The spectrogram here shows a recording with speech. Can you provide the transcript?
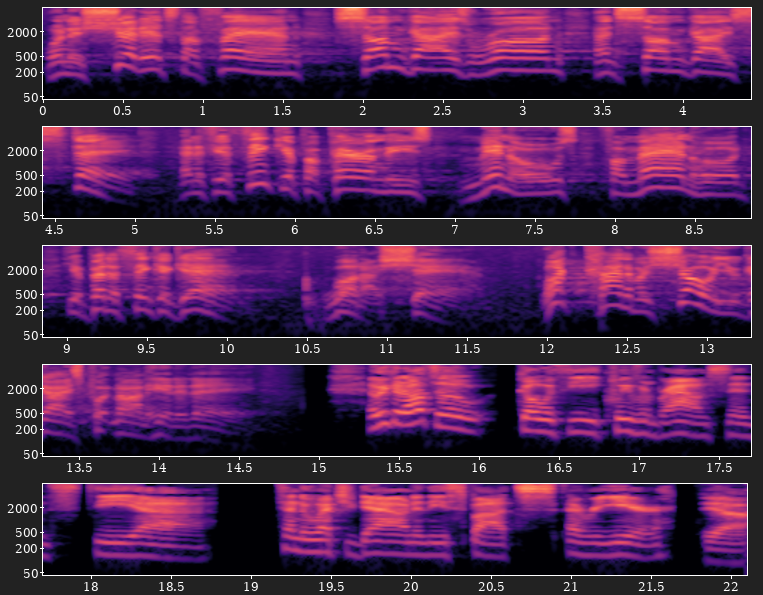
when the shit hits the fan, some guys run and some guys stay. And if you think you're preparing these minnows for manhood, you better think again. What a sham. What kind of a show are you guys putting on here today? And we could also go with the Cleveland Browns since the uh, tend to let you down in these spots every year. Yeah,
